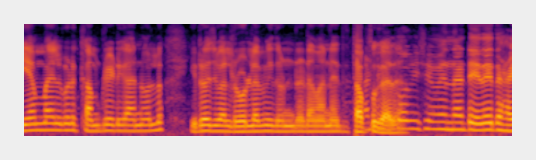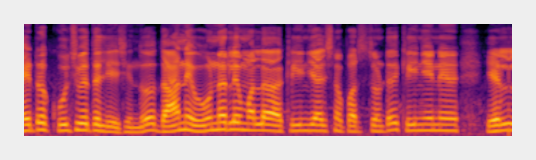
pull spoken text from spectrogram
ఈఎంఐలు కూడా కంప్లీట్ కాని వాళ్ళు ఈరోజు వాళ్ళు రోడ్ల మీద ఉండడం అనేది తప్పు కదా. విషయం ఏంటంటే ఏదైతే హైడ్రో కూల్చివేతలు చేసిందో దాన్ని ఓనర్లే మళ్ళీ క్లీన్ చేయాల్సిన పరిస్థితి ఉంటుంది. క్లీన్ చేయని ఏళ్ళ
